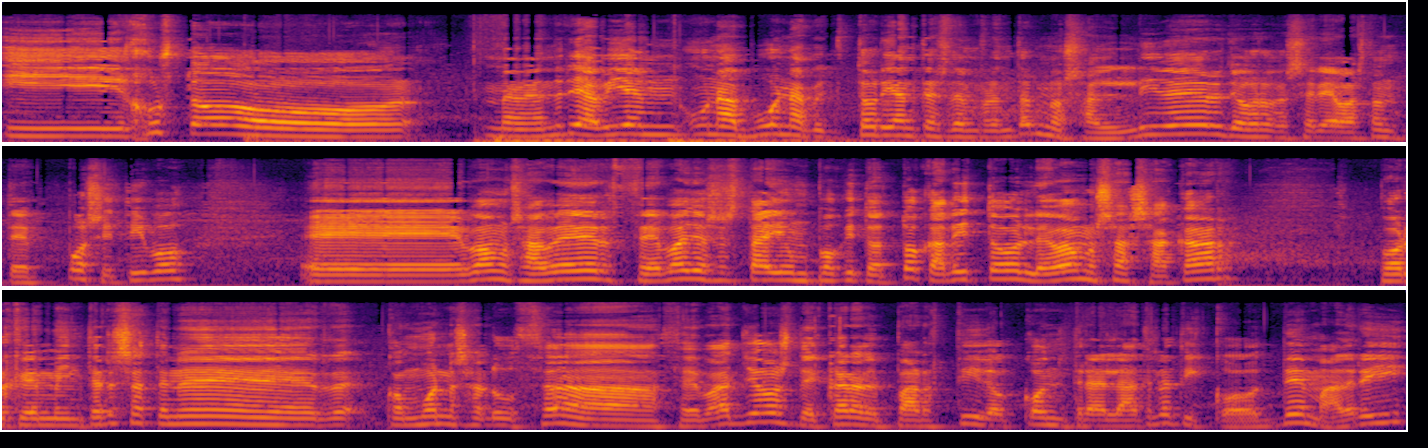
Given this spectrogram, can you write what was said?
Y justo me vendría bien una buena victoria antes de enfrentarnos al líder. Yo creo que sería bastante positivo. Eh, vamos a ver, Ceballos está ahí un poquito tocadito. Le vamos a sacar porque me interesa tener con buena salud a Ceballos de cara al partido contra el Atlético de Madrid.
